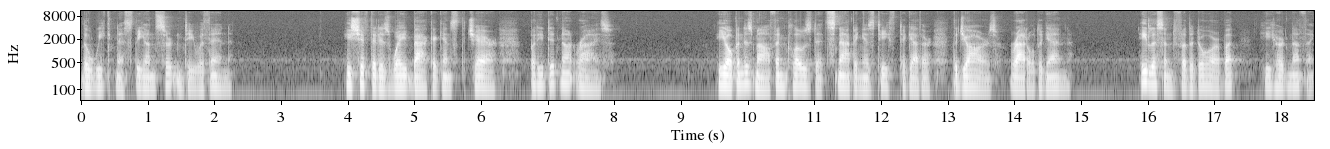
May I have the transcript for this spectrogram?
the weakness, the uncertainty within. He shifted his weight back against the chair, but he did not rise. He opened his mouth and closed it, snapping his teeth together. The jars rattled again. He listened for the door, but he heard nothing.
